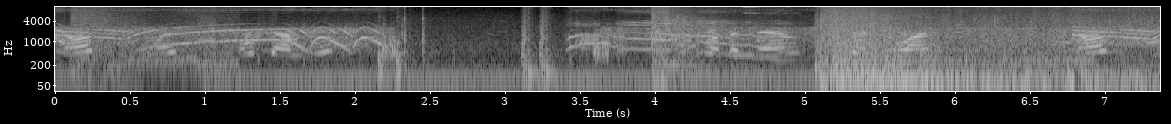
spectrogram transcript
North West Mozambique. Rota 10, 31, North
